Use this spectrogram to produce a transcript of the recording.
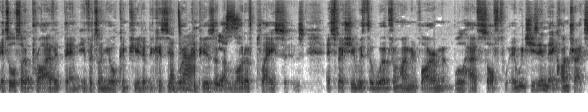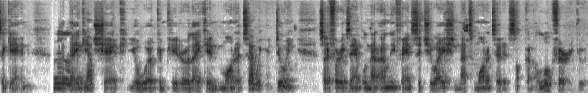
it's also private then if it's on your computer because in That's work right. computers Yes. a lot of places especially with the work from home environment will have software which is in their contracts again that mm, they can Yep. check your work computer or they can monitor Yep. what you're doing so for example in that OnlyFans situation that's monitored it's not going to look very good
